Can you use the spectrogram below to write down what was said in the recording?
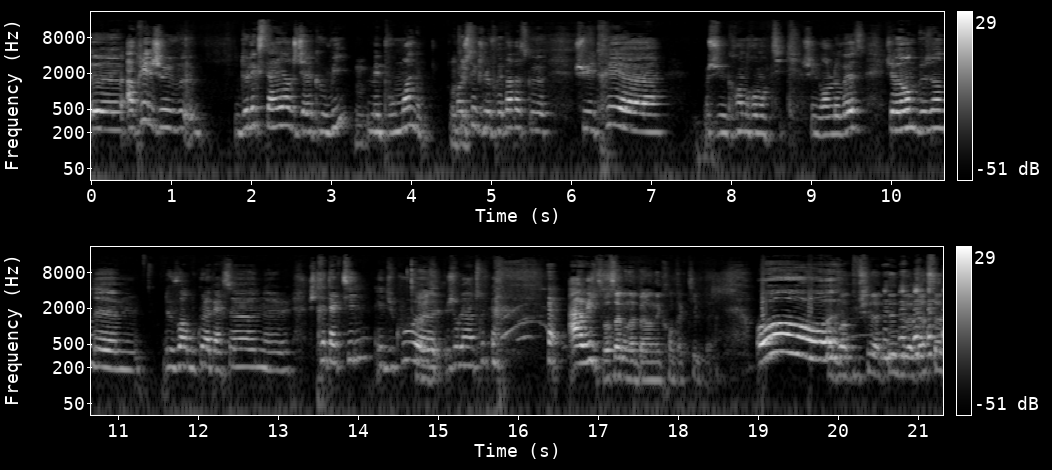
euh, après, je de l'extérieur, je dirais que oui, Mm. mais pour moi, non. Moi, je sais que je le ferai pas parce que je suis très. euh, je suis une grande romantique, je suis une grande loveuse. J'ai vraiment besoin de, de voir beaucoup la personne. euh, je suis très tactile et du coup, euh, Ouais. j'aurais un truc. ah oui! C'est pour ça qu'on appelle un écran tactile. d'ailleurs. Oh On va toucher la tête de la personne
